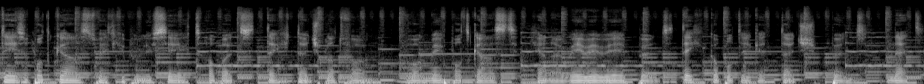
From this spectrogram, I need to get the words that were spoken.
Deze podcast werd gepubliceerd op het TechTouch-platform. Voor meer podcasts ga naar www.tech-touch.net.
